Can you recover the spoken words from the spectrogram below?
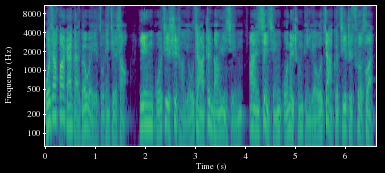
国家发展改革委昨天介绍因国际市场油价震荡运行按现行国内成品油价格机制测算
